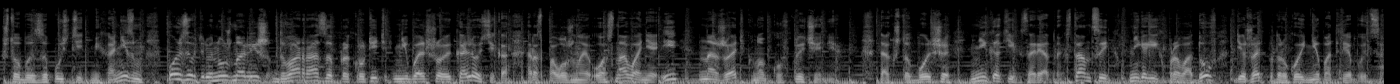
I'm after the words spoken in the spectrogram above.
Чтобы запустить механизм, пользователю нужно лишь два раза прокрутить небольшое колесико, расположенное у основания, и нажать кнопку включения. Так что больше никаких зарядных станций, никаких проводов держать под рукой не потребуется.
